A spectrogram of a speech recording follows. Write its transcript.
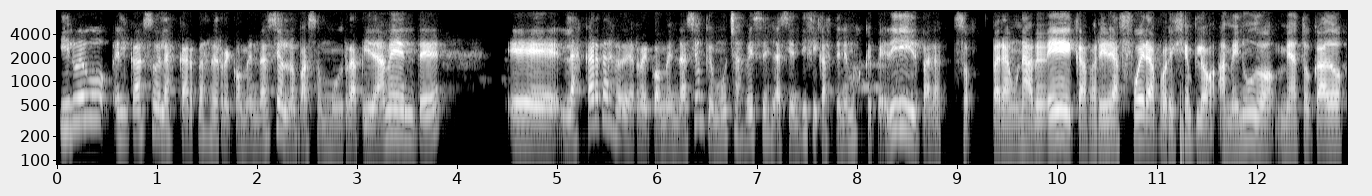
Y luego el caso de las cartas de recomendación, lo paso muy rápidamente. Eh, las cartas de recomendación que muchas veces las científicas tenemos que pedir para, para, una beca, para ir afuera, por ejemplo, a menudo me ha tocado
